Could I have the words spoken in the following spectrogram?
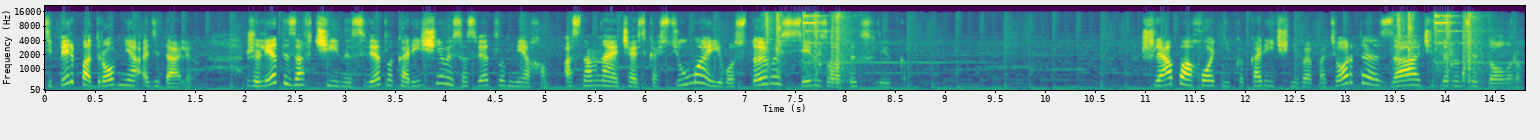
Теперь подробнее о деталях. Жилет из овчины, светло-коричневый со светлым мехом. Основная часть костюма и его стоимость 7 золотых слитков. Шляпа охотника коричневая потертая за 14 долларов.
